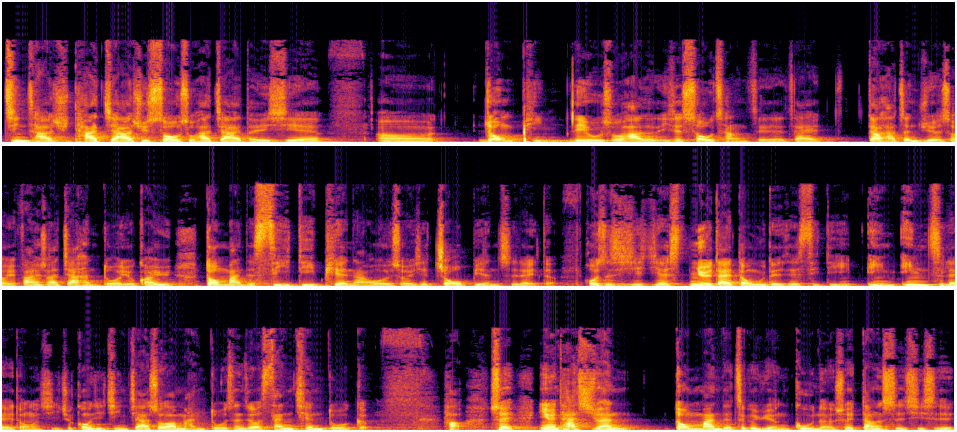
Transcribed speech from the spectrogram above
警察去他家去搜索他家的一些呃用品，例如说他的一些收藏之类的，在调查证据的时候，也发现说他家很多有关于动漫的 CD 片啊，或者说一些周边之类的，或者是一些一些虐待动物的一些 CD 影音之类的东西，就宫崎勤家收到蛮多，甚至有三千多个。好，所以因为他喜欢动漫的这个缘故呢，所以当时其实。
